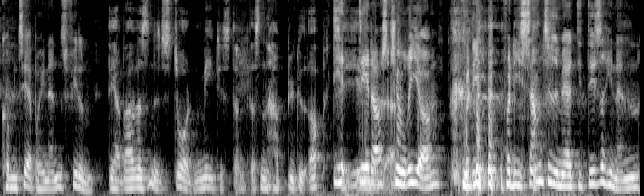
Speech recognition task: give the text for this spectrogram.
kommentere på hinandens film. Det har bare været sådan et stort mediestunt, der sådan har bygget op Det, det er der også der. teorier om, fordi, fordi samtidig med, at de disser hinanden,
